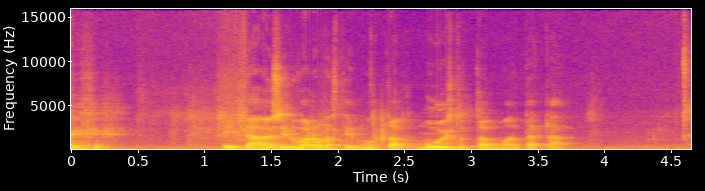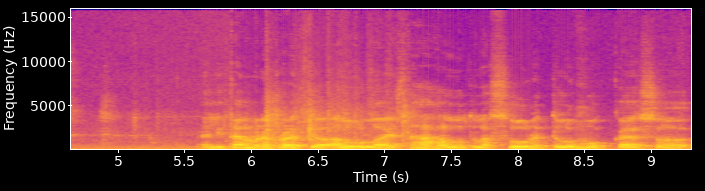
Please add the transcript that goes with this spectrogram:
ei täysin varmasti, mutta muistuttamaan tätä Eli tämmöinen projekti on alulla, jos tähän haluaa tulla suunnittelun mukaan, jos on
